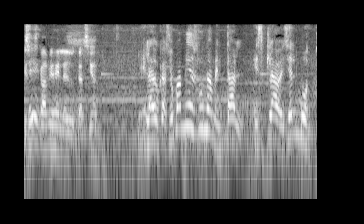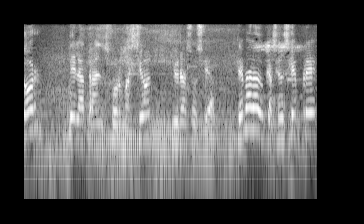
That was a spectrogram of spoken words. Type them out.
Esos cambios en la educación la educación para mí es fundamental, es clave, es el motor de la transformación de una sociedad. El tema de la educación siempre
